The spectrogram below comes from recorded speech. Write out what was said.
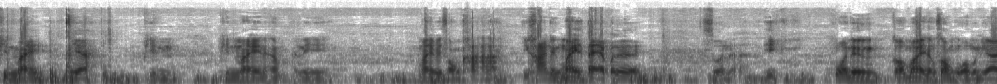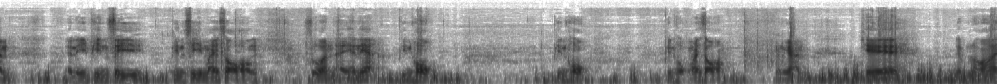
พินไหมเนี่ยพินพินไหมนะครับ อันนี้ไหมไปสองขา อีกขาหนึ่งไหมแตกไปเลย ส่วนอีกหัวหนึ่งก็ไหมทั้งสองหัวเหมือนกัน อันนี้พินสี่พินสี่ไหมสองส่วนไออันเนี้ยพินหกพินหกพินหกไหมสองเหมือนกัน โอเค เรียบร้อย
